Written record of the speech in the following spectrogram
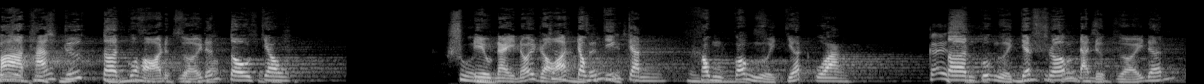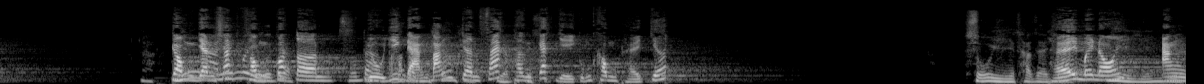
ba tháng trước tên của họ được gửi đến tô châu. Điều này nói rõ trong chiến tranh không có người chết quan tên của người chết sớm đã được gửi đến. Trong danh sách không có tên dù viên đạn bắn trên xác thân các vị cũng không thể chết. Thế mới nói ăn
